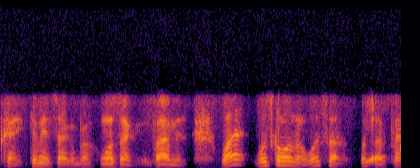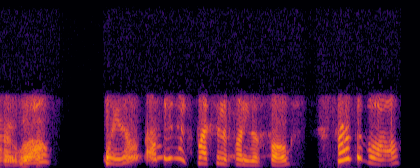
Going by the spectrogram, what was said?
Okay, give me a second, bro. One second. Five minutes. What? What's going on? What's up? What's up, Sarah? What's well, up? wait, don't, don't be like flexing in front of your folks. First of all,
